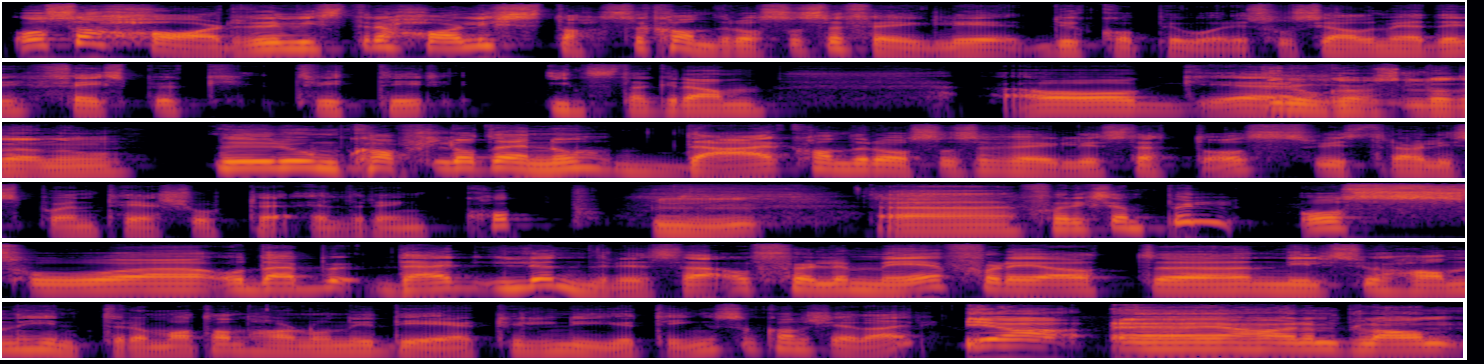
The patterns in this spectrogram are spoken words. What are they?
Og så har dere, hvis dere har lyst, da, så kan dere også selvfølgelig dukke opp i våre sosiale medier. Facebook, Twitter, Instagram Romkapsel.no. Romkapsel.no. Der kan dere også selvfølgelig støtte oss hvis dere har lyst på en T-skjorte eller en kopp, eh, for eksempel. Og, så, og der, der lønner det seg å følge med, fordi at eh, Nils Johan hinter om at han har noen ideer til nye ting som kan skje der. Ja, eh, jeg har en plan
